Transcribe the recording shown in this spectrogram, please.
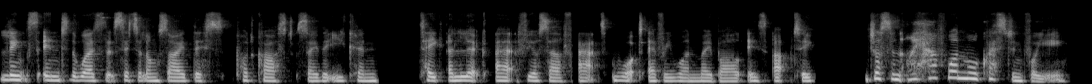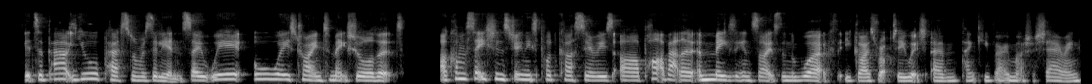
links into the words that sit alongside this podcast so that you can take a look uh, for yourself at what everyone mobile is up to. Jocelyn, I have one more question for you. It's about your personal resilience. So we're always trying to make sure that our conversations during these podcast series are part about the amazing insights and the work that you guys are up to, which um, thank you very much for sharing.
